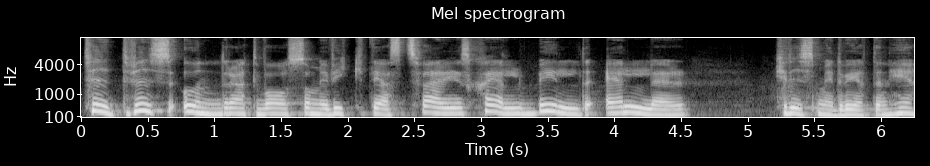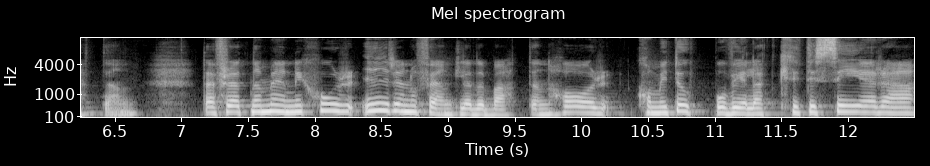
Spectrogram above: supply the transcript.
tidvis undrat vad som är viktigast, Sveriges självbild eller krismedvetenheten. Därför att när människor i den offentliga debatten har kommit upp och velat kritisera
